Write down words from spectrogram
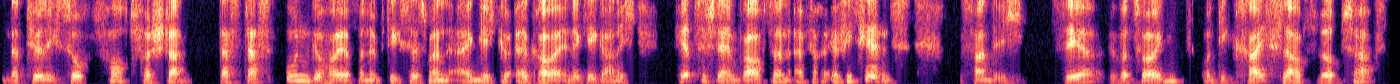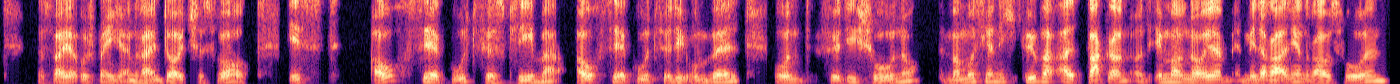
natürlich sofort verstanden, dass das ungeheuer vernünftig ist, dass man eigentlich äh, graue Energie gar nicht herzustellen braucht, sondern einfach Effizienz. Das fand ich sehr überzeugend. Und die Kreislaufwirtschaft, das war ja ursprünglich ein rein deutsches Wort, ist auch sehr gut fürs Klima, auch sehr gut für die Umwelt und für die Schonung. Man muss ja nicht überall baggern und immer neue Mineralien rausholen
